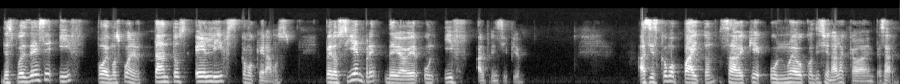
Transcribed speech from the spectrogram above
Después de ese if, podemos poner tantos elifs como queramos, pero siempre debe haber un if al principio. Así es como Python sabe que un nuevo condicional acaba de empezar.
